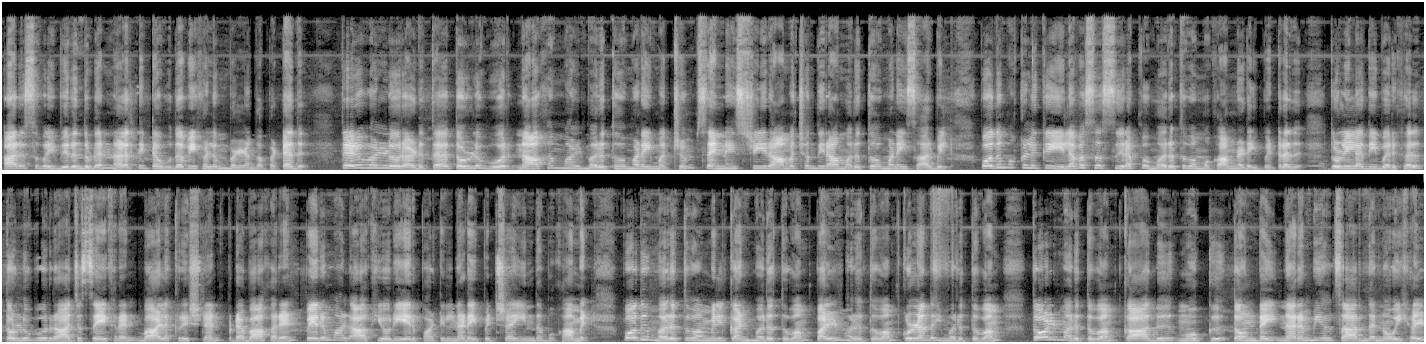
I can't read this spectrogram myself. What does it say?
அறுசுவை விருந்துடன் நலத்திட்ட உதவிகளும் வழங்கப்பட்டது. திருவள்ளூர் அடுத்த தொழுவூர் நாகம்மாள் மருத்துவமனை மற்றும் சென்னை ஸ்ரீ ராமச்சந்திரா மருத்துவமனை சார்பில் பொதுமக்களுக்கு இலவச சிறப்பு மருத்துவ முகாம் நடைபெற்றது. தொழிலதிபர்கள் தொழுவூர் ராஜசேகரன் பாலகிருஷ்ணன் பிரபாகரன் பெருமாள் ஆகியோர் ஏற்பாட்டில் நடைபெற்ற இந்த முகாமில் பொது மருத்துவமில் கண் மருத்துவம் பல் மருத்துவம் குழந்தை மருத்துவம் தோல் மருத்துவம் காது மூக்கு தொண்டை நரம்பியல் சார்ந்த நோய்கள்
